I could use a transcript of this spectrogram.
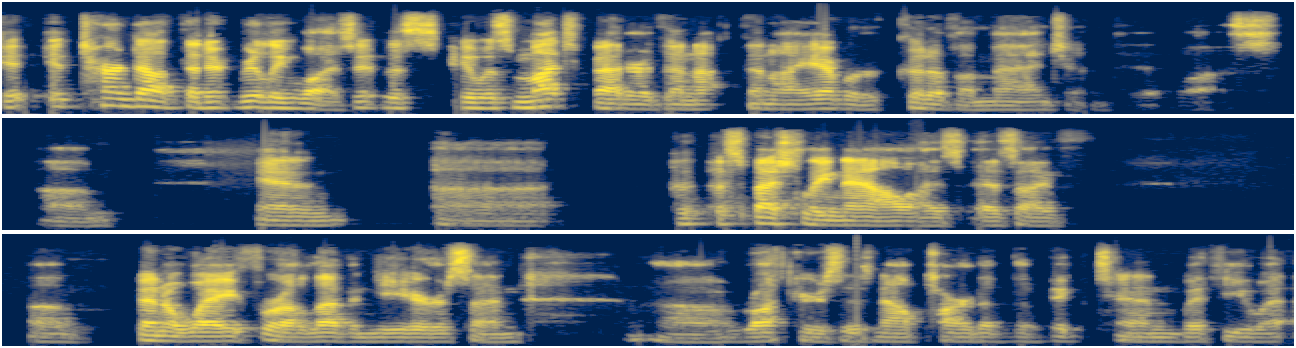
it, it turned out that it really was. It was it was much better than than I ever could have imagined it was. Um, and uh, especially now as as I've um, been away for 11 years and uh, Rutgers is now part of the Big Ten with you at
